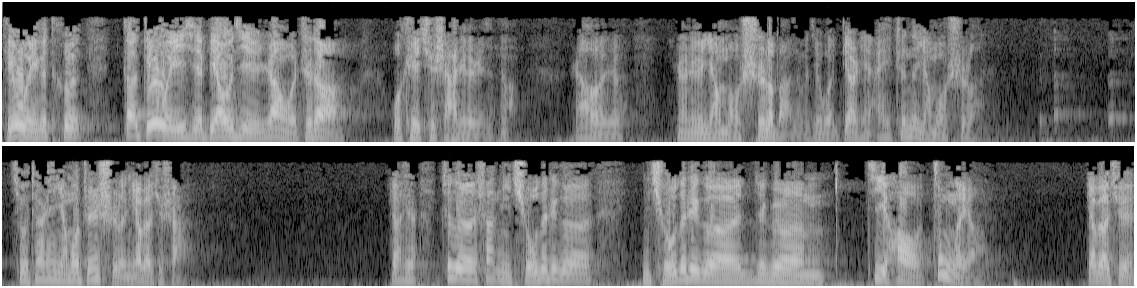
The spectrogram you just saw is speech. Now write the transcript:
给我一个特，给给我一些标记，让我知道我可以去杀这个人对吧。然后就让这个羊毛湿了吧，那么结果第二天，哎，真的羊毛湿了。结果第二天羊毛真湿了，你要不要去杀？要是这个上你求的这个，你求的这个这个记号中了呀，要不要去？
